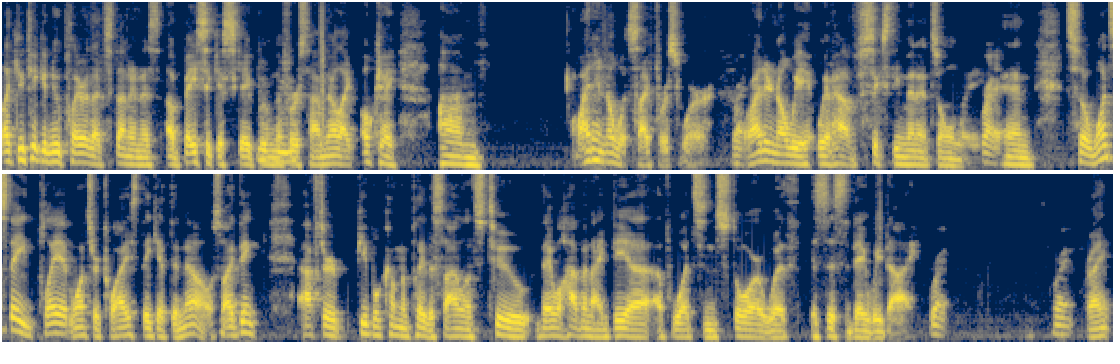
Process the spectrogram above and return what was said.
like you take a new player that's done in a, a basic escape room Mhm. the first time they're like okay um well, i didn't know what ciphers were Right. or i didn't know we would have 60 minutes only Right. and so once they play it once or twice they get to know so i think after people come and play the silence 2 they will have an idea of what's in store with is this the day we die Right. Right. right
